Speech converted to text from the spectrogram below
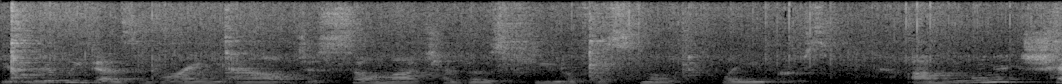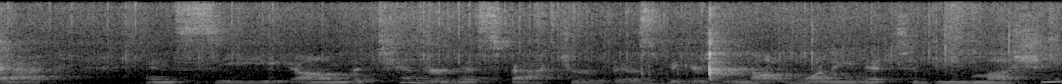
it really does bring out just so much of those beautiful smoked flavors. Um, you want to check and see um, the tenderness factor of this because you're not wanting it to be mushy,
